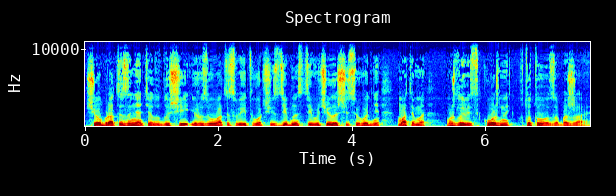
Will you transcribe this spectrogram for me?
що обрати заняття до душі і розвивати свої творчі здібності в училищі сьогодні матиме можливість кожний, хто того забажає.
